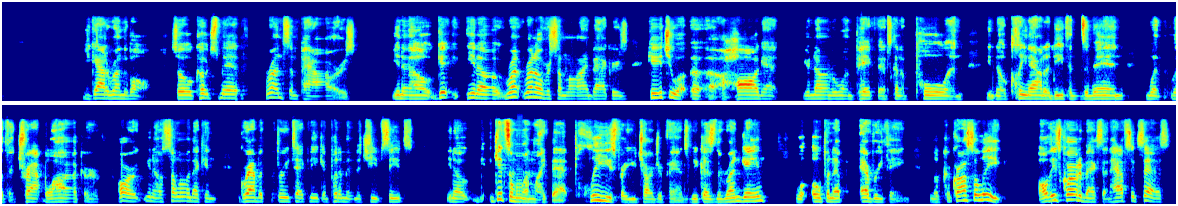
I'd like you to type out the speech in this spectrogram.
you got to run the ball. So, Coach Smith, run some powers. You know, get you know, run run over some linebackers. Get you a, a, a hog at your number one pick that's going to pull and you know clean out a defensive end with with a trap block or or you know someone that can grab a three technique and put them in the cheap seats. You know, get someone like that, please, for you Charger fans, because the run game will open up everything. Look across the league. All these quarterbacks that have success,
